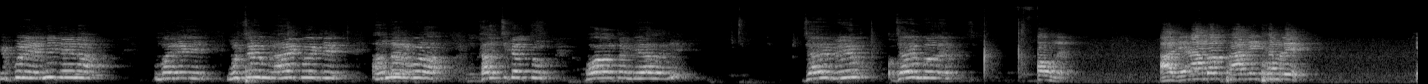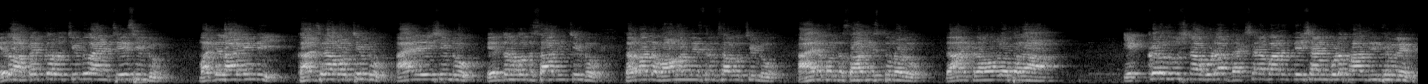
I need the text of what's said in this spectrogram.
ఇప్పుడు ఎన్నికైనా మరి ముస్లిం నాయకులకి అందరూ కూడా కలిసికట్టు పోరాటం చేయాలని జై భీం జై మురళీ ఆ జనాభా ప్రాతినిధ్యం లేదు. ఏదో అంబేద్కర్ వచ్చిండు ఆయన చేసిండు. మధ్య లాగింది. కాంచీరామ్ వచ్చిండు. ఆయన చేసిండు. ఎంతో కొంత సాధించిండు. తర్వాత వామన మిశ్రం సాగు వచ్చిండు. ఆయన కొంత సాధిస్తున్నాడు. దాని క్రమం లోపల ఎక్కడ చూసినా కూడా దక్షిణ భారతదేశానికి కూడా ప్రాతినిధ్యం లేదు.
